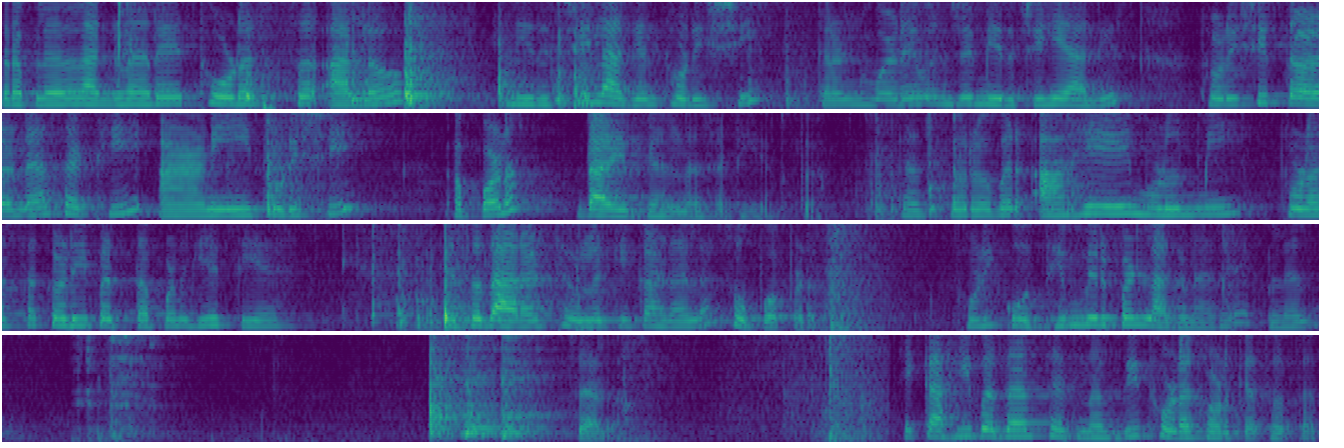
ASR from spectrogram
तर आपल्याला लागणार आहे थोडंसं आलं. मिरची लागेल थोडीशी कारण वडे म्हणजे मिरची ही आलीच. थोडीशी तळण्यासाठी आणि थोडीशी आपण डाळीत घालण्यासाठी करतो त्याचबरोबर आहे म्हणून मी थोडासा कढीपत्ता पण घेते आहे तसं दारात ठेवलं की काढायला सोपं पडतं. थोडी कोथिंबीर पण लागणार आहे आपल्याला. चला. हे काही पदार्थ आहेत ना अगदी थोड्या थोडक्यात होतात.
